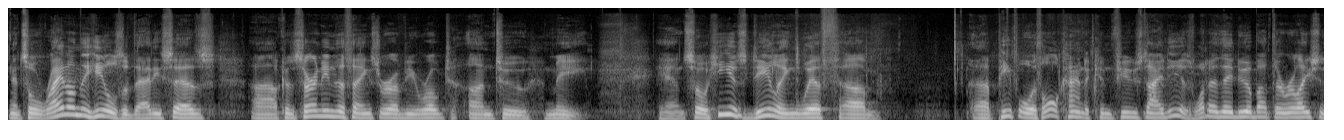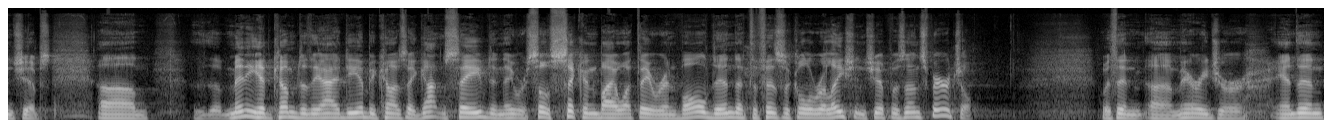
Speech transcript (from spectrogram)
And so, right on the heels of that, he says, uh, concerning the things whereof you wrote unto me. And so he is dealing with um, uh, people with all kind of confused ideas. What do they do about their relationships? Um, many had come to the idea because they'd gotten saved and they were so sickened by what they were involved in that the physical relationship was unspiritual within uh, marriage or and then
